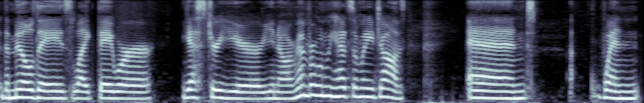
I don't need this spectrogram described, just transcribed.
the mill days like they were yesteryear. You know, remember when we had so many jobs? And when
